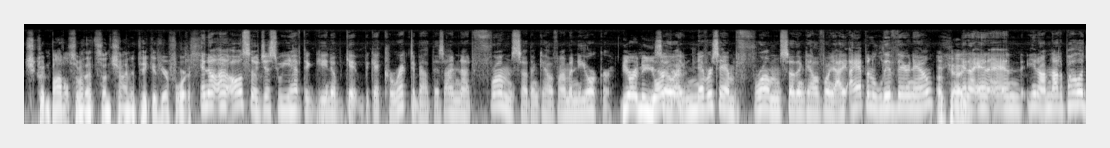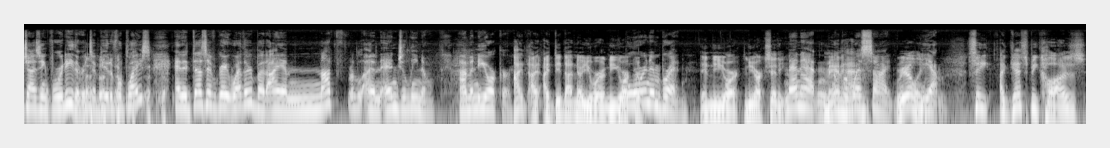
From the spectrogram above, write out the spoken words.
she couldn't bottle some of that sunshine and take it here for us. And uh, also, just we have to you know get get correct about this. I'm not from Southern California. I'm a New Yorker. You're a New Yorker, so I never say I'm from Southern California. I, I happen to live there now. Okay, and, I, and and you know I'm not apologizing for it either. It's a beautiful place, and it does have great weather. But I am not an Angeleno. I'm a New Yorker. I, I, I did not know you were a New Yorker. Born and bred in New York, New York City, Manhattan, Manhattan, Upper West Side. Really? Yeah. See, I guess because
